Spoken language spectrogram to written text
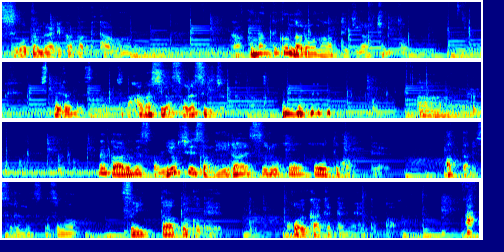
仕事のやり方って多分、なくなってくんだろうなって気がちょっとしてるんですけど、ちょっと話がそれすぎちゃったな。はい。なんかあれですかね、ヨッシーさんに依頼する方法とかってあったりするんですか？その、ツイッターとかで声かけてねとか。あ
